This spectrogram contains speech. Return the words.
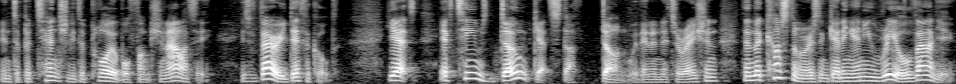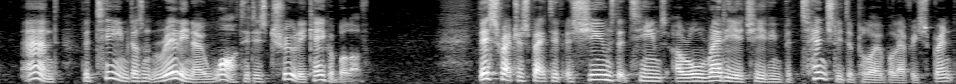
into potentially deployable functionality is very difficult. Yet, if teams don't get stuff done within an iteration, then the customer isn't getting any real value, and the team doesn't really know what it is truly capable of. This retrospective assumes that teams are already achieving potentially deployable every sprint,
